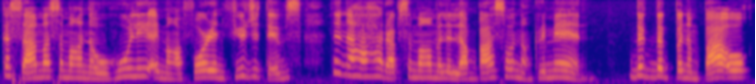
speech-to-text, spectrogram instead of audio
kasama sa mga nahuhuli ay mga foreign fugitives na nahaharap sa mga malalang kaso ng krimen. Dagdag pa ng PAOK,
